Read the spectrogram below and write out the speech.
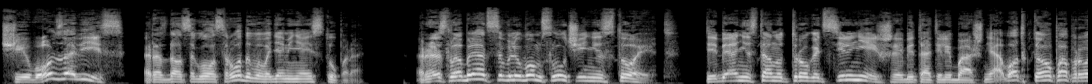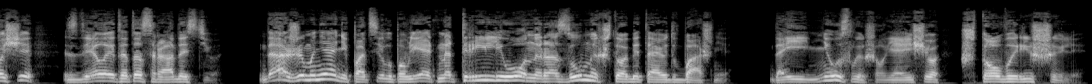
«Чего завис?» — раздался голос рода, выводя меня из ступора. «Расслабляться в любом случае не стоит. Тебя не станут трогать сильнейшие обитатели башни, а вот кто попроще сделает это с радостью. Даже мне не под силу повлиять на триллионы разумных, что обитают в башне. Да и не услышал я еще, что вы решили.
